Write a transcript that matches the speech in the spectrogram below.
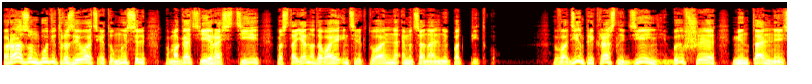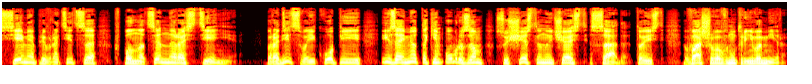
Разум будет развивать эту мысль, помогать ей расти, постоянно давая интеллектуально-эмоциональную подпитку. В один прекрасный день бывшее ментальное семя превратится в полноценное растение, породит свои копии и займет таким образом существенную часть сада, то есть вашего внутреннего мира.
